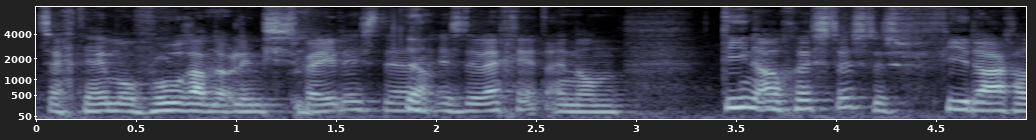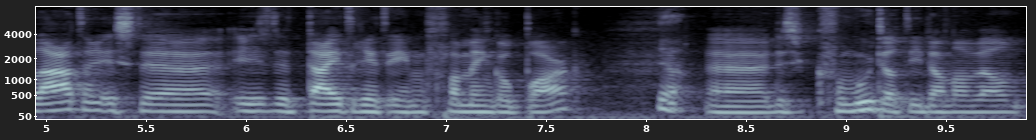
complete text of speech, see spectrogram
is echt helemaal voor aan de Olympische Spelen is de, Ja. is de wegrit. En dan 10 augustus, dus vier dagen later, is de, is de tijdrit in Flamengo Park. Ja. Eh, dus ik vermoed dat die dan, dan wel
